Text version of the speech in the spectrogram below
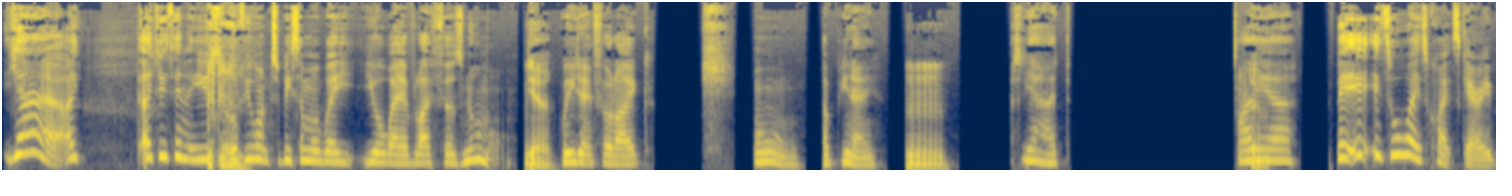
yeah, I I do think that you sort of you want to be somewhere where your way of life feels normal, Yeah. where you don't feel like, oh, you know, Mm. yeah. I'd, I Um, uh, but it, it's always quite scary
